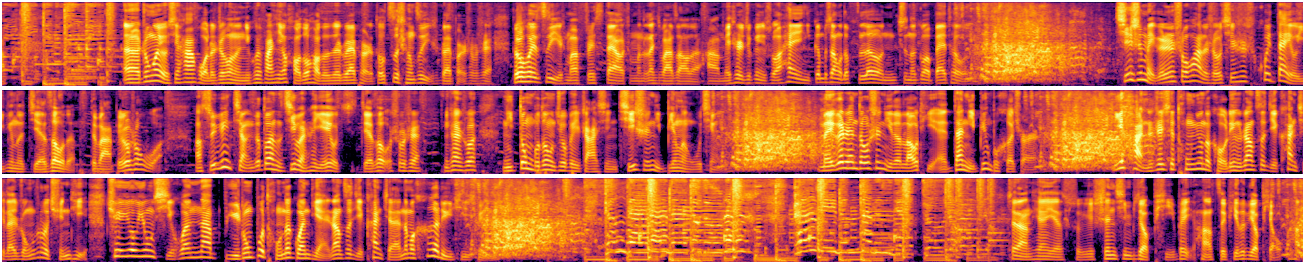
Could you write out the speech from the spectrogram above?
呃，中国有嘻哈火了之后呢，你会发现有好多好多的 rapper 都自称自己是 rapper，是不是？都会自己什么 freestyle 什么乱七八糟的啊，没事就跟你说，嘿，你跟不上我的 flow，你只能跟我 battle。其实每个人说话的时候，其实会带有一定的节奏的，对吧？比如说我。啊，随便讲一个段子，基本上也有节奏，是不是？你看，说你动不动就被扎心，其实你冰冷无情。每个人都是你的老铁，但你并不合群。你喊着这些通用的口令，让自己看起来融入了群体，却又用喜欢那与众不同的观点，让自己看起来那么鹤立鸡群。这两天也属于身心比较疲惫哈，嘴皮子比较瓢哈。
